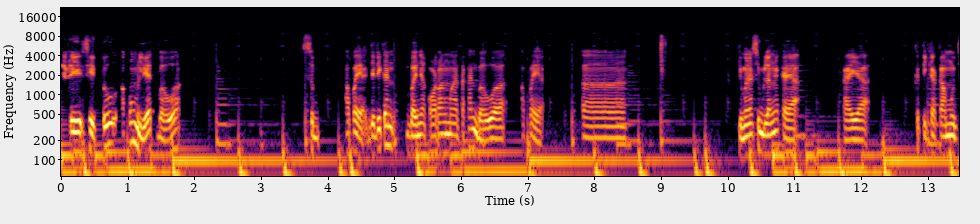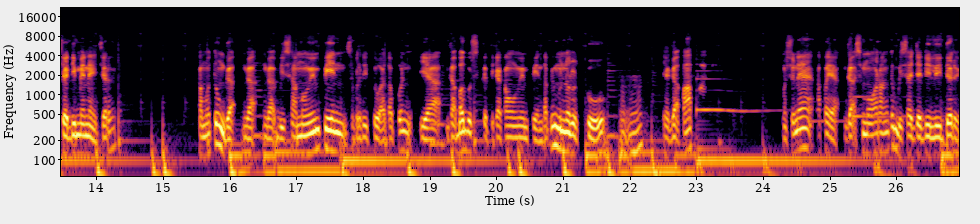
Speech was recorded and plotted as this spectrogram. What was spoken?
dari situ aku melihat bahwa se- apa ya? Jadi kan banyak orang mengatakan bahwa apa ya? eh gimana sih bilangnya kayak kayak ketika kamu jadi manajer kamu tuh nggak nggak nggak bisa memimpin seperti itu ataupun ya nggak bagus ketika kamu memimpin tapi menurutku Mm-mm. ya nggak apa-apa maksudnya apa ya nggak semua orang tuh bisa jadi leader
